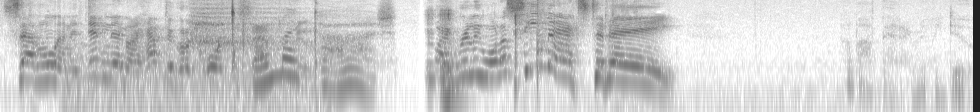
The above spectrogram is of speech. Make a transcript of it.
settle, and it didn't, and I have to go to court this Oh my gosh. I really want to see Max today. How about that? I really do.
